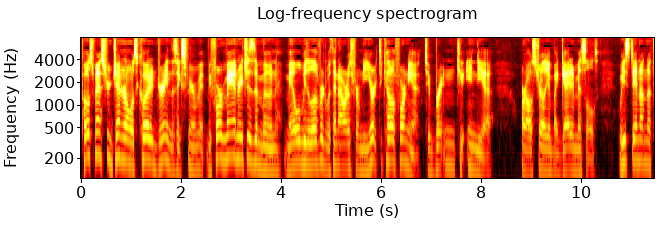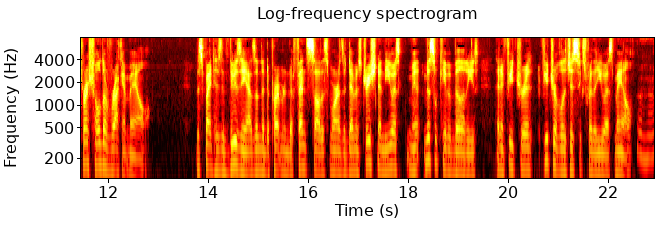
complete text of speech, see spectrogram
Postmaster General was quoted during this experiment Before man reaches the moon, mail will be delivered within hours from New York to California, to Britain to India, or Australia by guided missiles. We stand on the threshold of rocket mail. Despite his enthusiasm, the Department of Defense saw this more as a demonstration of the U.S. mi- missile capabilities than a future, future of logistics for the U.S. mail. Mm-hmm.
